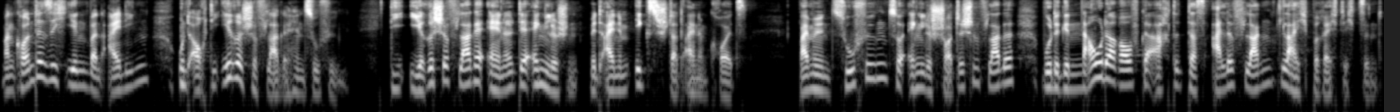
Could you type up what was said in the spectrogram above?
Man konnte sich irgendwann einigen und auch die irische Flagge hinzufügen. Die irische Flagge ähnelt der englischen mit einem X statt einem Kreuz. Beim Hinzufügen zur englisch-schottischen Flagge wurde genau darauf geachtet, dass alle Flaggen gleichberechtigt sind.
